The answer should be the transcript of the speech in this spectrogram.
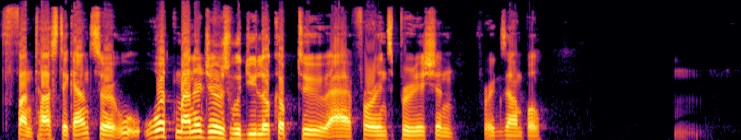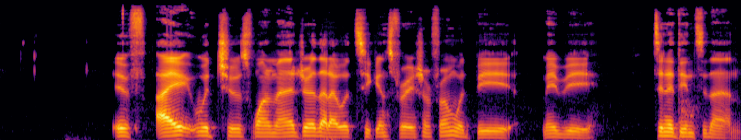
Fantastic answer. W- What managers would you look up to uh, for inspiration, for example? If I would choose one manager that I would seek inspiration from, would be maybe Zinedine Zidane.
